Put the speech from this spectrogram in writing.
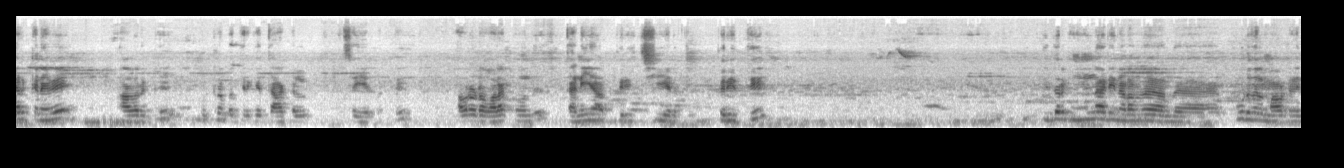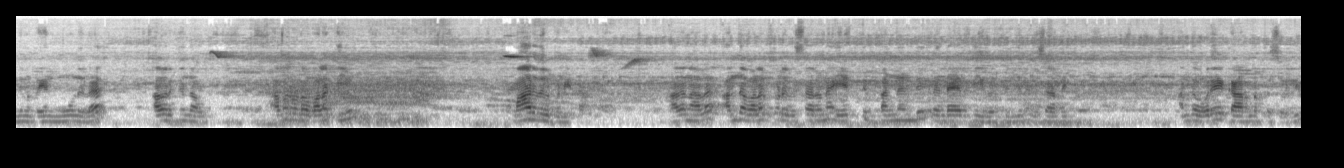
ஏற்கனவே அவருக்கு குற்றப்பத்திரிகை தாக்கல் செய்யப்பட்டு அவரோட வழக்கு வந்து தனியாக பிரித்து எடுத்து பிரித்து இதற்கு முன்னாடி நடந்த அந்த கூடுதல் மாவட்ட நீதிமன்ற எண் மூணில் அவருக்கு இந்த அவரோட வழக்கையும் மாறுதல் பண்ணிட்டாங்க. அதனால் அந்த வழக்கோட விசாரணை எட்டு பன்னெண்டு ரெண்டாயிரத்தி இருபத்தஞ்சில் விசாரணைக்கு அந்த ஒரே காரணத்தை சொல்லி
